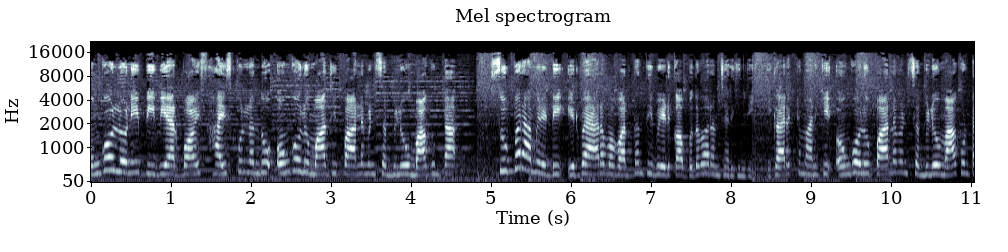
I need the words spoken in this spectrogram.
ఒంగోలులోని పీవీఆర్ బాయ్స్ హై స్కూల్ నందు ఒంగోలు మాజీ పార్లమెంట్ సభ్యులు మాగుంట సుబ్బరామిరెడ్డి ఇరవై ఆరవ వర్ధంతి వేడుక బుధవారం జరిగింది. ఈ కార్యక్రమానికి ఒంగోలు పార్లమెంట్ సభ్యులు మాగుంట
